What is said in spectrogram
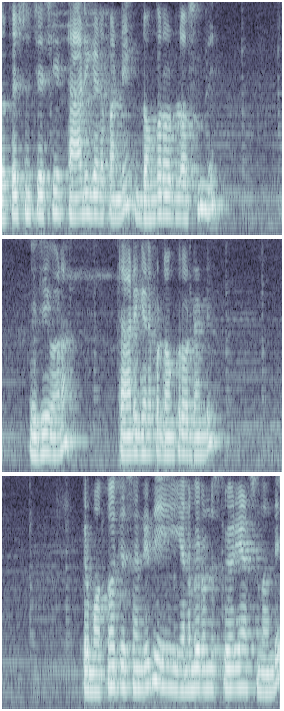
లొకేషన్ వచ్చేసి తాడిగడప అండి డొంగ రోడ్లో వస్తుంది. విజయవాడ తాడిగడప డొంక రోడ్ అండి. ఇక్కడ మొత్తం వచ్చేసండి ఇది ఎనభై రెండు స్క్వేర్ యార్డ్స్ ఉందండి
